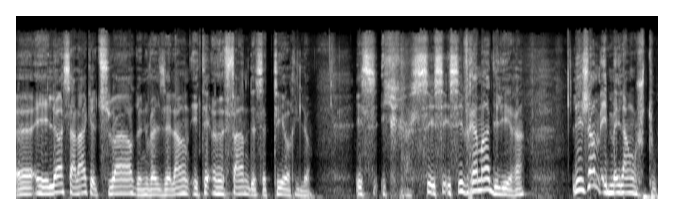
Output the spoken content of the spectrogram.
Euh, et là, ça a l'air que le tueur de Nouvelle-Zélande était un fan de cette théorie-là. Et c'est- vraiment délirant. Les gens mélangent tout.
